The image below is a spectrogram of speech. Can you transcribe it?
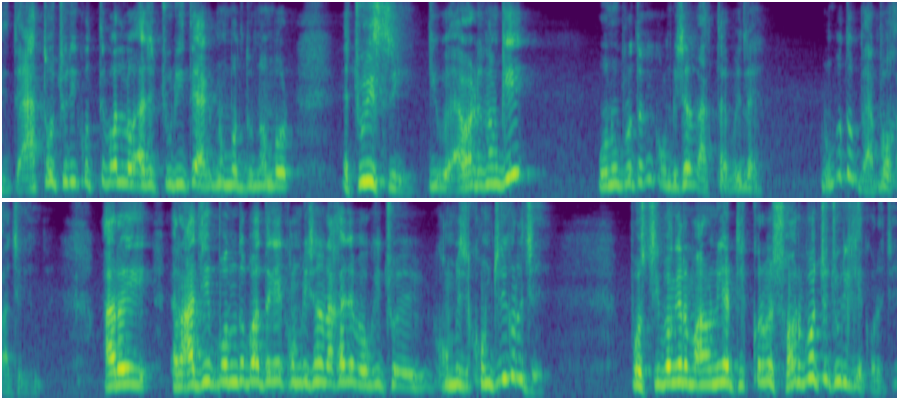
দিত এত চুরি করতে পারল। আচ্ছা চুরিতে এক নম্বর, দু নম্বর চুরিশ্রী কি অ্যাওয়ার্ডের নাম কি? অনুব্রতকে কম্পিটিশন রাখতে হবে, বুঝলে? অনুব্রত ব্যাপক আছে কিন্তু। আর ওই রাজীব বন্দ্যোপাধ্যায়কে কম্পিটিশনে রাখা যাবে? ও কি কম চুরি করেছে? পশ্চিমবঙ্গের মাননীয় ঠিক করবে সর্বোচ্চ চুরি কে করেছে?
